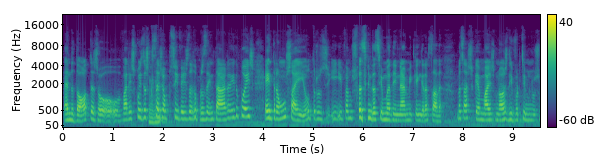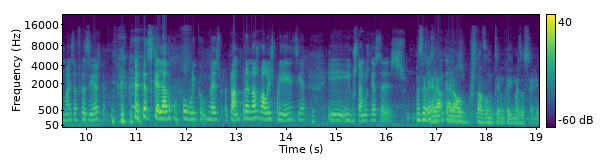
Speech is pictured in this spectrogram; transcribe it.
anedotas ou, ou várias coisas que sejam possíveis de representar e depois entram uns, saem outros e, e vamos fazendo assim uma dinâmica engraçada. Mas acho que é mais nós divertimos-nos mais a fazer, se calhar do que o público, mas pronto, para nós vale a experiência e, e gostamos dessas Mas era, dessas era, era algo que gostavam de ter um bocadinho mais a sério?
